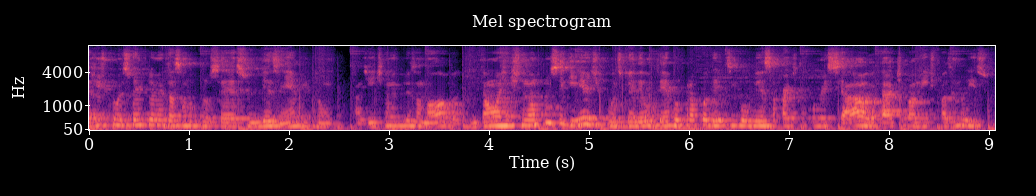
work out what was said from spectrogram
a gente começou a implementação do processo em dezembro, então a gente é uma empresa nova, então a gente não conseguia, tipo, despender um tempo para poder desenvolver essa parte do comercial e estar tá ativamente fazendo isso.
